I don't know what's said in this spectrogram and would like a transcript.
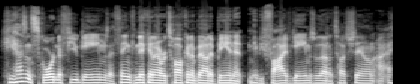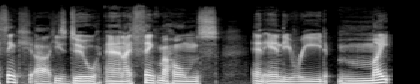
he hasn't scored in a few games. I think Nick and I were talking about it being at maybe five games without a touchdown. I, I think uh, he's due, and I think Mahomes and Andy Reid might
